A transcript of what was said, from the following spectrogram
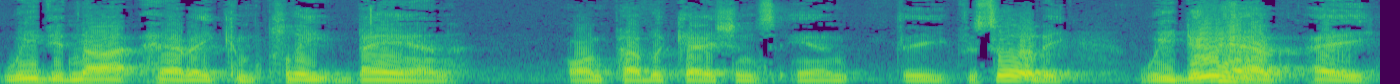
we did not have a complete ban on publications in the facility. We do have a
